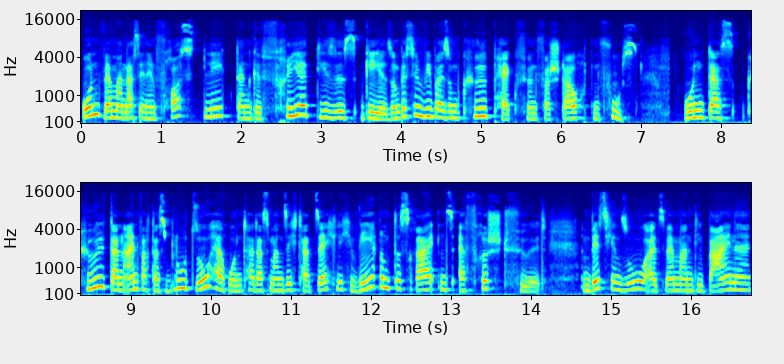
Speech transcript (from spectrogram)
Und wenn man das in den Frost legt, dann gefriert dieses Gel, so ein bisschen wie bei so einem Kühlpack für einen verstauchten Fuß. Und das kühlt dann einfach das Blut so herunter, dass man sich tatsächlich während des Reitens erfrischt fühlt. Ein bisschen so, als wenn man die Beine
